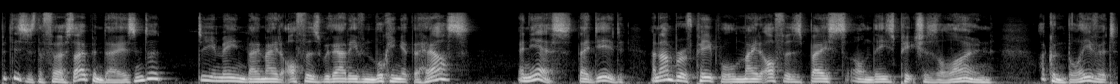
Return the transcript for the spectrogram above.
But this is the first open day, isn't it? Do you mean they made offers without even looking at the house? And yes, they did. A number of people made offers based on these pictures alone. I couldn't believe it.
